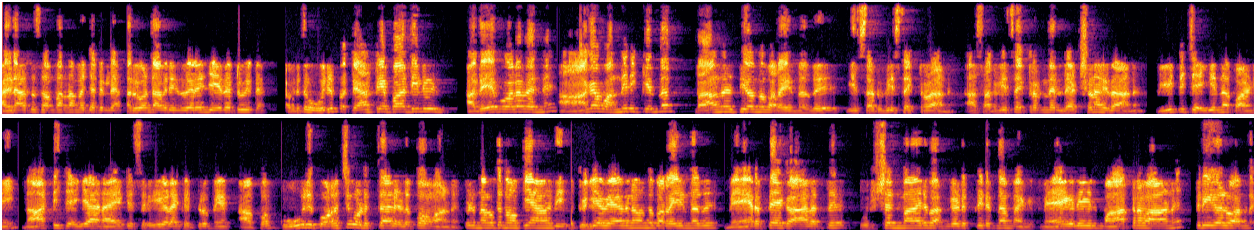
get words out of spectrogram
അതിനകത്ത് സംവരണം വെച്ചിട്ടില്ല. അതുകൊണ്ട് അവർ ഇതുവരെയും ചെയ്തിട്ടുമില്ല. അവിടുത്തെ ഒരു രാഷ്ട്രീയ പാർട്ടിയിലും ഇല്ല. അതേപോലെ തന്നെ ആകെ വന്നിരിക്കുന്ന പ്രാതിനിധ്യം എന്ന് പറയുന്നത് ഈ സർവീസ് സെക്ടറാണ് ആ സർവീസ് സെക്ടറിന്റെ ലക്ഷണം ഇതാണ്. വീട്ടിൽ ചെയ്യുന്ന പണി നാട്ടിൽ ചെയ്യാനായിട്ട് സ്ത്രീകളെ കിട്ടുമേ അപ്പം കൂലി കുറച്ചു കൊടുത്താൽ എളുപ്പമാണ്. ഇവിടെ നമുക്ക് നോക്കിയാൽ മതി. തുല്യ വേതനം എന്ന് പറയുന്നത് നേരത്തെ കാലത്ത് പുരുഷന്മാർ പങ്കെടുത്തിരുന്ന മേഖലയിൽ മാത്രമാണ് സ്ത്രീകൾ വന്ന്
